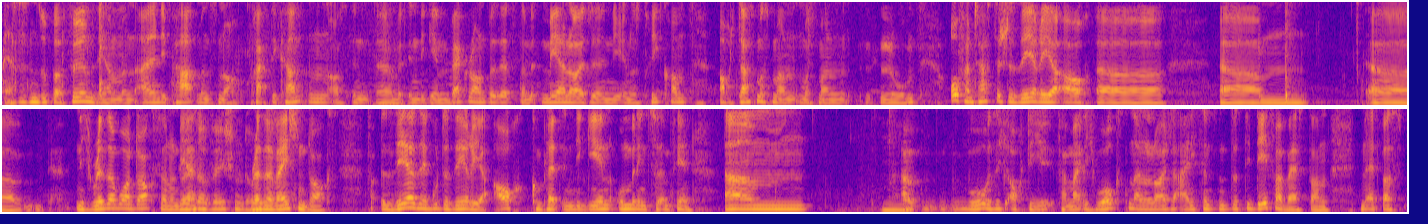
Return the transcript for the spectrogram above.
Es ist ein super Film. Sie haben in allen Departments noch Praktikanten aus in, äh, mit indigenem Background besetzt, damit mehr Leute in die Industrie kommen. Auch das muss man, muss man loben. Oh, fantastische Serie auch. Äh, ähm, äh, nicht Reservoir Dogs, sondern Reservation Dogs. Reservation Dogs. Sehr, sehr gute Serie. Auch komplett indigen, unbedingt zu empfehlen. Ähm, aber wo sich auch die vermeintlich wokesten aller Leute einig sind, sind das die Defa-Western. Ein etwas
